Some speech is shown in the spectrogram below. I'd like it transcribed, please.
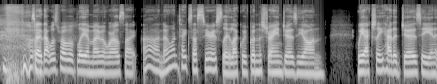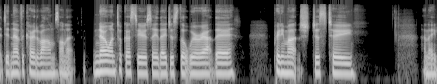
so that was probably a moment where I was like, ah, no one takes us seriously. Like we've got an Australian jersey on. we actually had a jersey and it didn't have the coat of arms on it. No one took us seriously. They just thought we were out there pretty much just to, I know,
